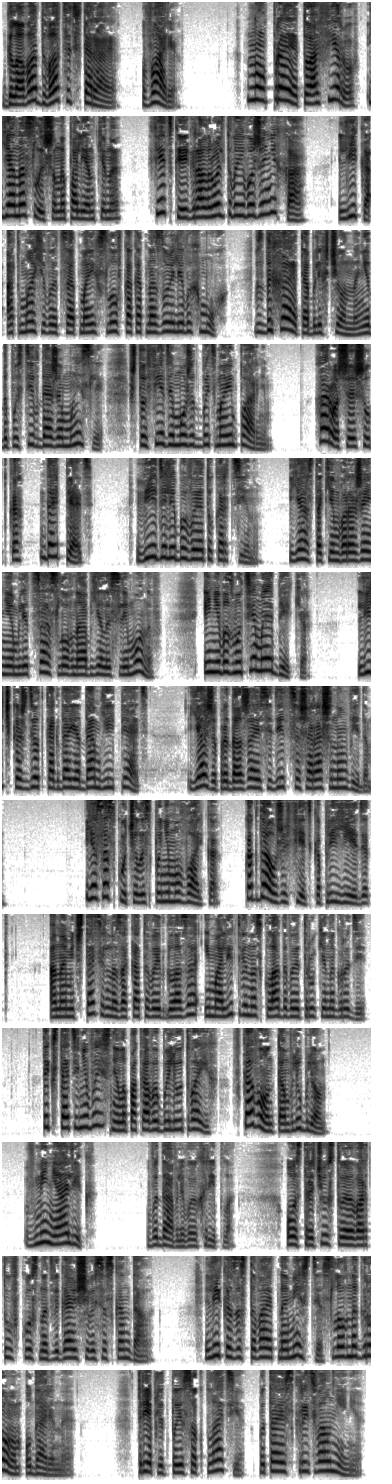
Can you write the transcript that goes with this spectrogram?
Глава 22. Варя. «Ну, про эту аферу я наслышана, Поленкина. Федька играл роль твоего жениха». Лика отмахивается от моих слов, как от назойливых мух. Вздыхает облегченно, не допустив даже мысли, что Федя может быть моим парнем. «Хорошая шутка. Дай пять». Видели бы вы эту картину. Я с таким выражением лица, словно объелась лимонов, и невозмутимая Беккер, Личка ждет, когда я дам ей пять. Я же продолжаю сидеть с ошарашенным видом. Я соскучилась по нему, Варька. Когда уже Федька приедет? Она мечтательно закатывает глаза и молитвенно складывает руки на груди. Ты, кстати, не выяснила, пока вы были у твоих, в кого он там влюблен? В меня, Лик. Выдавливаю хрипло, остро чувствуя во рту вкус надвигающегося скандала. Лика застывает на месте, словно громом ударенная. Треплет поясок платья, пытаясь скрыть волнение,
